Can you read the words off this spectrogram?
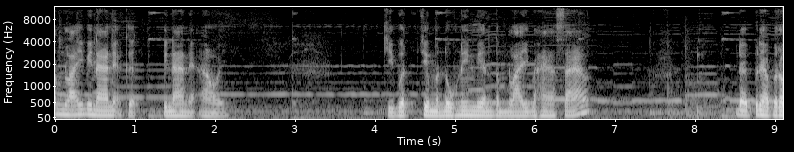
តម្លៃពីណាអ្នកគិតពីណាអ្នកឲ្យជីវិតជាមនុស្សនេះមានតម្លៃមហាសាលដែលព្រះបរ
